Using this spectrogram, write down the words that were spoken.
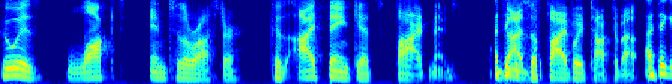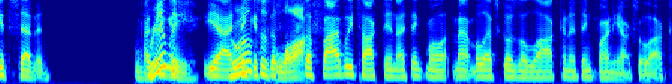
who is locked into the roster? Because I think it's five names. I think it's, the five we've talked about. I think it's seven. Really? yeah, I Who think it's the, locked? the five we talked in. I think Matt Waletzko's a lock, and I think Farniok's a lock.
